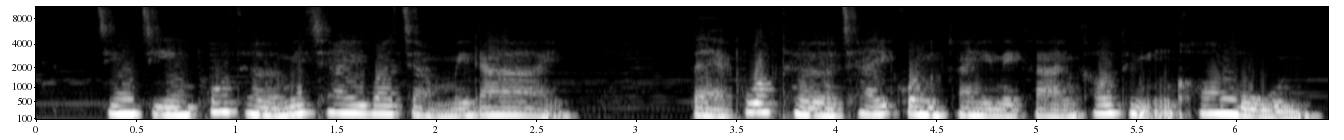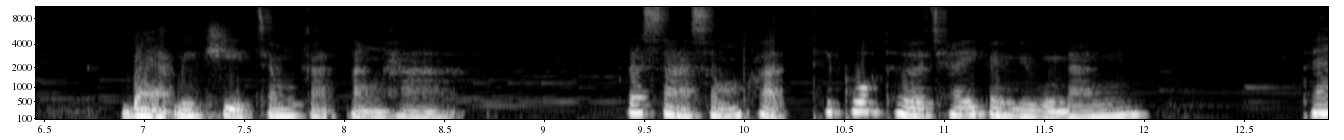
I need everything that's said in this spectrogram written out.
ๆ จริงๆ พวกเธอไม่ใช่ว่าจำไม่ได้ แต่พวกเธอใช้กลไกในการเข้าถึงข้อมูล แบบมีขีดจำกัดต่างหากประสาสัมผัสที่พวกเธอใช้กันอยู่นั้น แท้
